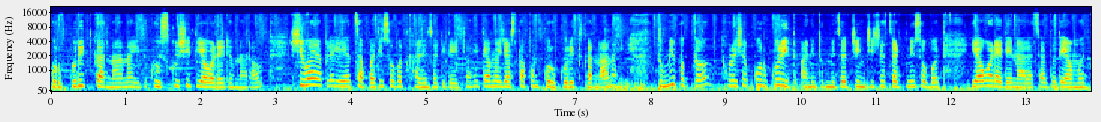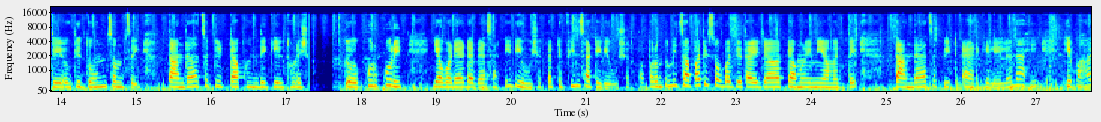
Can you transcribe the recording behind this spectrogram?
कुरकुरीत करणार नाही तर खुसखुशीत या वड्या ठेवणार आहोत. शिवाय आपल्याला या चपातीसोबत खाण्यासाठी द्यायचे आहे त्यामुळे जास्त आपण कुरकुरीत करणार नाही. तुम्ही फक्त थोडेसे कुरकुरीत आणि तुम्ही जर चिंचीच्या चटणीसोबत या वड्या देणार असाल तर त्यामध्ये अगदी दोन चमचे तांदळाचं पीठ टाकून देखील थोडेसे कुरकुरीत या वड्या डब्यासाठी देऊ शकता टिफिनसाठी देऊ शकता. परंतु मी चपातीसोबत देत आहे ज्या त्यामुळे मी यामध्ये तांदळाचं पीठ ॲड केलेलं नाही. हे पहा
